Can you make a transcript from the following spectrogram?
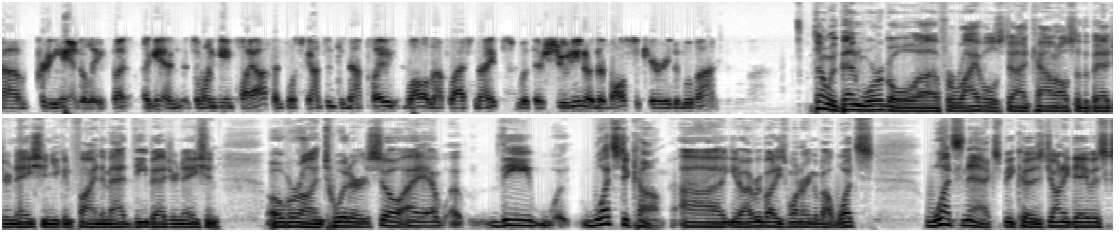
uh, pretty handily. But again, it's a one game playoff, and Wisconsin did not play well enough last night with their shooting or their ball security to move on. Talking with Ben Worgull uh, for Rivals.com and also the Badger Nation. You can find him at the Badger Nation over on Twitter. So I, uh, the what's to come. Uh, you know, everybody's wondering about what's what's next because Johnny Davis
